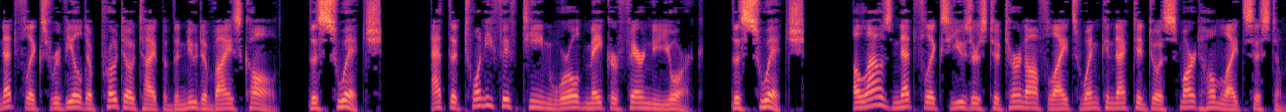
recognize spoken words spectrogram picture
Netflix revealed a prototype of the new device called the Switch at the 2015 World Maker Faire New York. The Switch Allows Netflix users to turn off lights when connected to a smart home light system.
